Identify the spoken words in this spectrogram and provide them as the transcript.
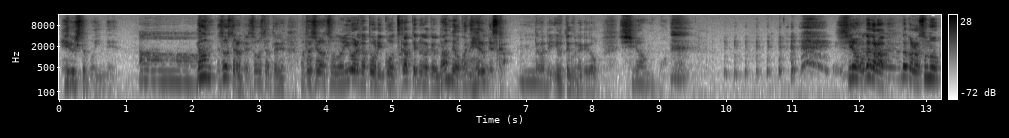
減る人もいんねんなんそうしたらねそうしたら私はその言われた通りこう使ってるんだけどなんでお金減るんですか？うん。とかで言ってくんだけど知らんもん。知らんもん。だからだからその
